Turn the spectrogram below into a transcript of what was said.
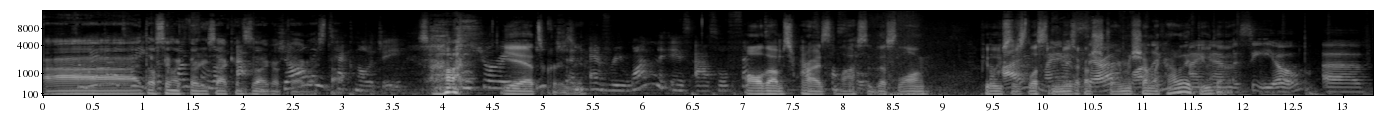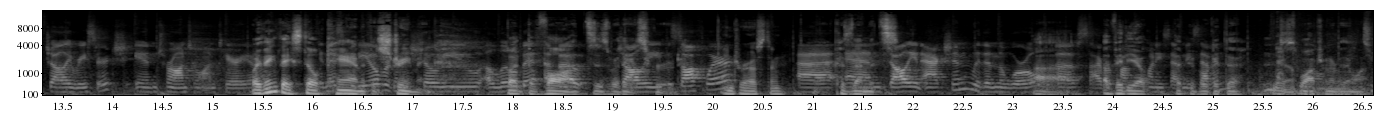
ah, take they'll sing like 30 seconds. They're like, okay, I gotta stop. technology, So- Yeah, it's crazy. And everyone is as authentic Although I'm surprised it lasted this long. People used to just listen to music on stream and shit. I'm like, how do they do that? I am the CEO of JALI Research in Toronto, Ontario. Well, I think they still in can video, if it's streaming. Show you a little but bit the VODs is where JALI, software. Interesting. Because uh, then it's JALI in action within the world uh, of Cyberpunk a video that people get to just watch whenever they want.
